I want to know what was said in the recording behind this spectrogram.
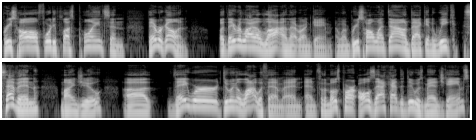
Breece Hall, forty plus points, and they were going but they relied a lot on that run game. And when Breece Hall went down back in week seven, mind you, uh, they were doing a lot with him. And, and for the most part, all Zach had to do was manage games.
